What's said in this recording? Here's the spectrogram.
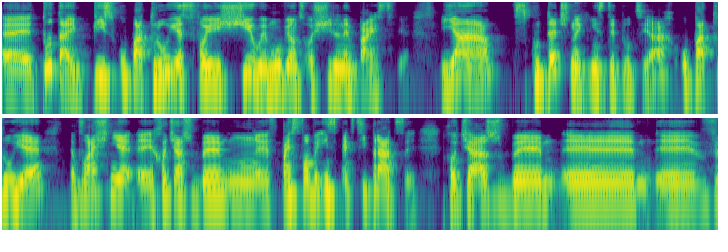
E, tutaj PiS upatruje swojej siły, mówiąc o silnym państwie. Ja w skutecznych instytucjach upatruję właśnie e, chociażby mm, w Państwowej Inspekcji Pracy, chociażby e, w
